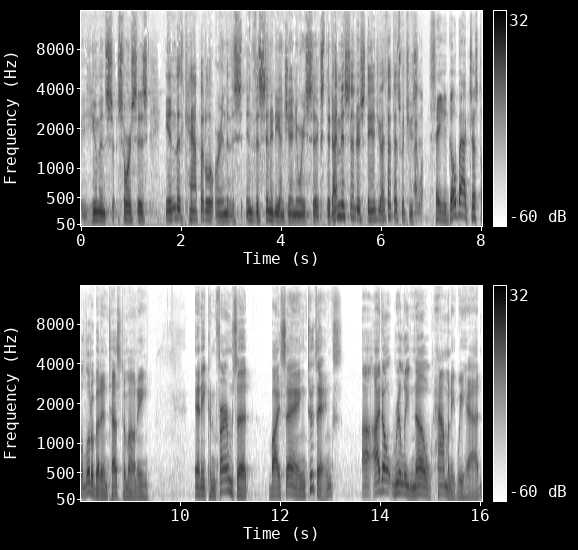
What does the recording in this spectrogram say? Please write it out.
human sources in the Capitol or in the vic- in vicinity on January 6th. Did I misunderstand you? I thought that's what you said. See, you go back just a little bit in testimony, and he confirms it by saying two things. Uh, I don't really know how many we had,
